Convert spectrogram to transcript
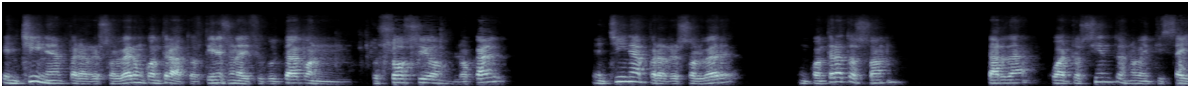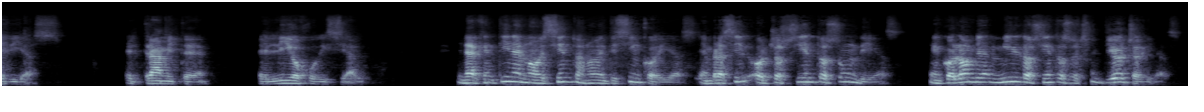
En China, para resolver un contrato, tienes una dificultad con tu socio local. En China, para resolver un contrato, son, tarda 496 días el trámite, el lío judicial. En Argentina, 995 días. En Brasil, 801 días. En Colombia, 1.288 días.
